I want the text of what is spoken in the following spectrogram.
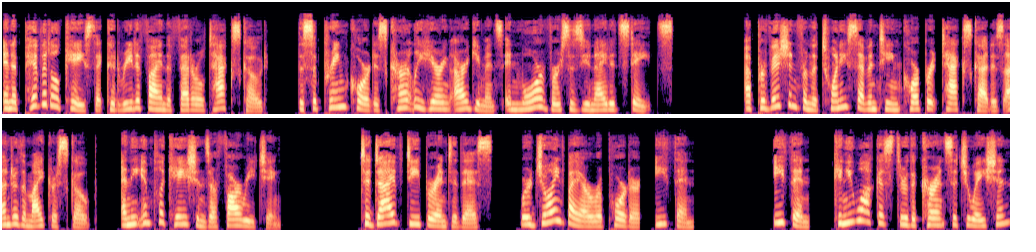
In a pivotal case that could redefine the federal tax code, the Supreme Court is currently hearing arguments in Moore v. United States. A provision from the 2017 corporate tax cut is under the microscope, and the implications are far reaching. To dive deeper into this, we're joined by our reporter, Ethan. Ethan, can you walk us through the current situation?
